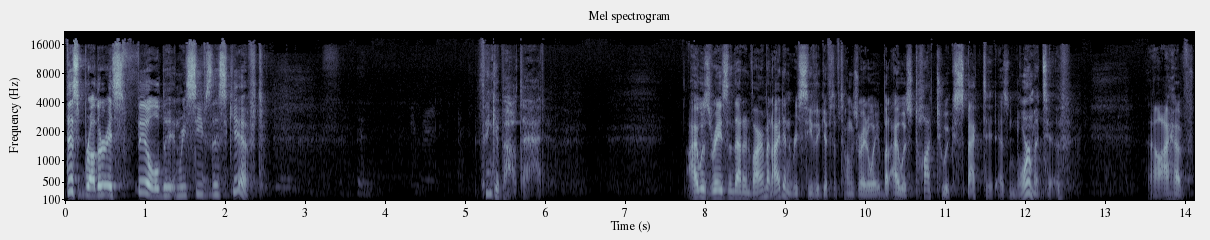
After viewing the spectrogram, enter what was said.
this brother is filled and receives this gift. Think about that. I was raised in that environment. I didn't receive the gift of tongues right away, but I was taught to expect it as normative. Now, I have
